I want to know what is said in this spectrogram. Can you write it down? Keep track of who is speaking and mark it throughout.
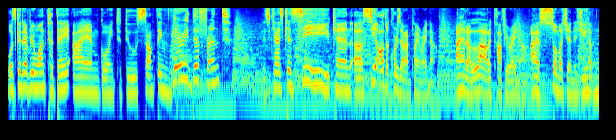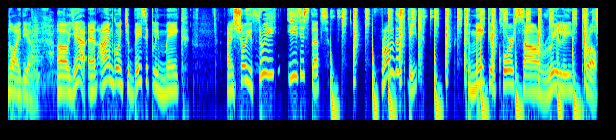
Speaker 1: What's good, everyone? Today I am going to do something very different. As you guys can see, you can uh, see all the chords that I'm playing right now. I had a lot of coffee right now. I have so much energy, you have no idea. Uh, yeah, and I'm going to basically make and show you three easy steps from this beat to make your chords sound really pro.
